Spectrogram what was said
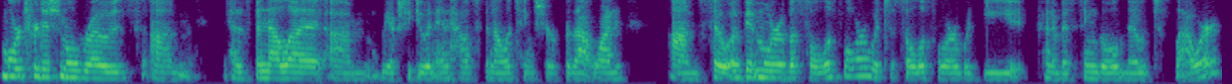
more traditional rose. It has vanilla. We actually do an in-house vanilla tincture for that one. Um, so a bit more of a soliflor, which a soliflor would be kind of a single note flower.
